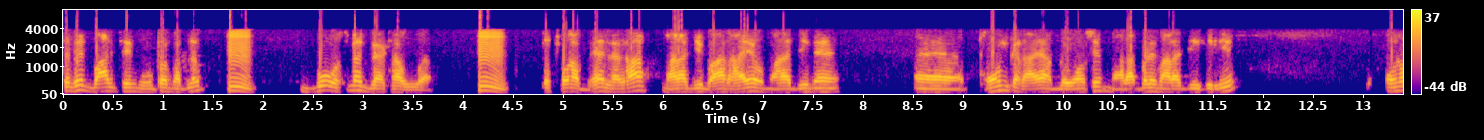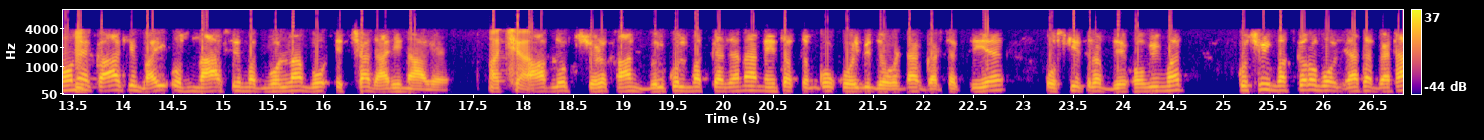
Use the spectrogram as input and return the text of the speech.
सफ़ेद बाल से मुँह पर मतलब हम्म। वो उसमें बैठा हुआ। हम्म। तो थोड़ा भय लगा महाराज जी बाहर आए और महाराज जी ने फ़ोन कराया हम लोगों से महाराज बड़े महाराज जी के लिए। उन्होंने कहा कि भाई उस नाग से मत बोलना वो इच्छाधारी नाग है। अच्छा। आप लोग छिड़खान बिल्कुल मत कर देना नहीं तो तुमको कोई भी दुर्घटना घट सकती है। उसकी तरफ़ देखो भी मत कुछ भी मत करो वो जैसा बैठा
